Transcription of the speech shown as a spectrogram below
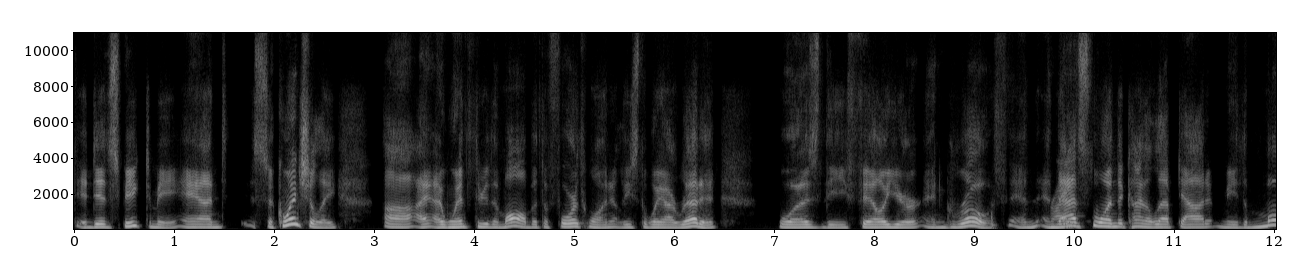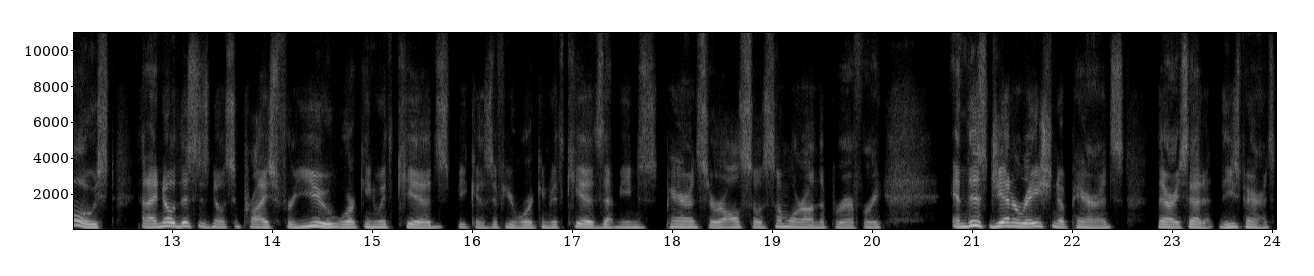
it did speak to me. And sequentially uh, I, I went through them all but the fourth one at least the way i read it was the failure and growth. And, and right. that's the one that kind of leapt out at me the most. And I know this is no surprise for you working with kids, because if you're working with kids, that means parents are also somewhere on the periphery. And this generation of parents, there I said it, these parents.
